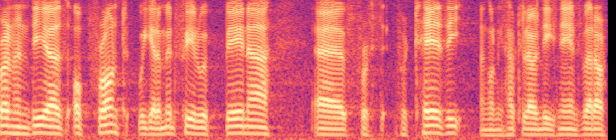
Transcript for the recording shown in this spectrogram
Brereton Diaz up front. We get a midfield with Bena uh, for for Tezi. I'm going to have to learn these names better.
